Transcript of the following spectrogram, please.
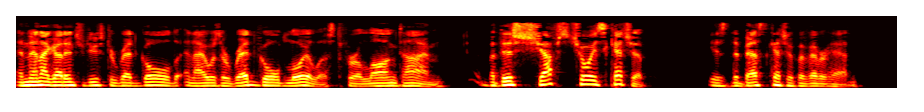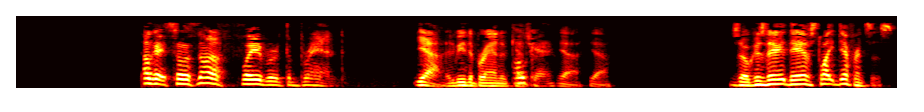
And then I got introduced to Red Gold and I was a Red Gold loyalist for a long time. But this Chef's Choice ketchup is the best ketchup I've ever had. Okay, so it's not a flavor, it's a brand. Yeah, it'd be the brand of ketchup. Okay. Yeah, yeah. So, cause they, they have slight differences.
